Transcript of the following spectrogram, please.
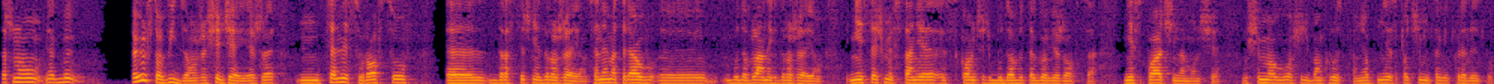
zaczną jakby, to już to widzą, że się dzieje, że mm, ceny surowców e, drastycznie drożeją, ceny materiałów e, budowlanych drożeją. Nie jesteśmy w stanie skończyć budowy tego wieżowca. Nie spłaci nam on się. Musimy ogłosić bankructwo. Nie spłacimy tego kredytu.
